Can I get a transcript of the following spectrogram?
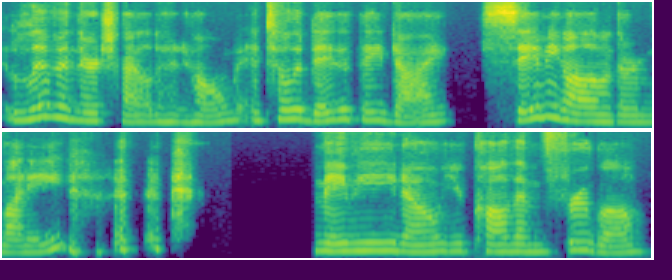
live in their childhood home until the day that they die, saving all of their money. Maybe, you know, you call them frugal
